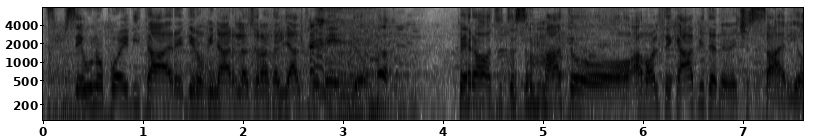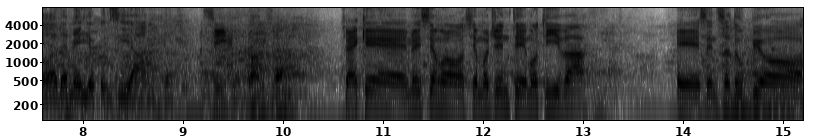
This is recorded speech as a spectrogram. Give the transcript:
s- se uno può evitare di rovinare la giornata agli altri è meglio. Però tutto sommato a volte capita ed è necessario ed è meglio così anche. Sì, cioè che noi siamo, siamo gente emotiva e senza dubbio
